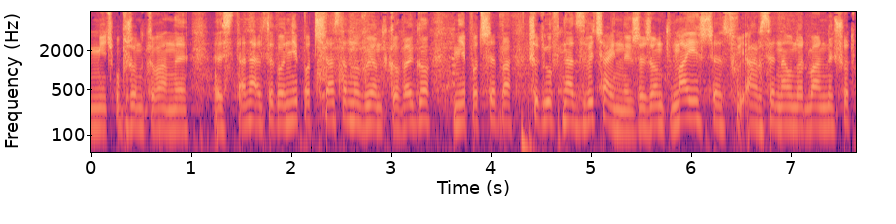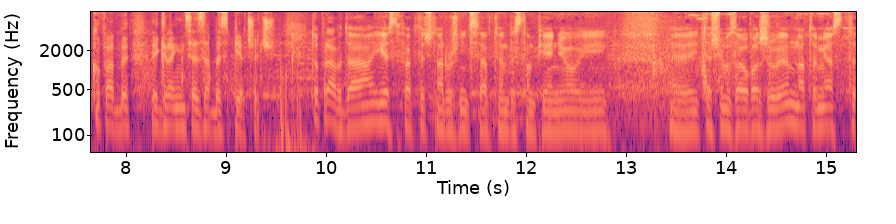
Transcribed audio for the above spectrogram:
mieć uporządkowany e, stan, ale tego nie potrzeba stanu wyjątkowego, nie potrzeba środków nadzwyczajnych, że rząd ma jeszcze swój arsenał normalnych środków, aby granice zabezpieczyć. To prawda, jest faktyczna różnica w tym wystąpieniu i, e, i też ją zauważyłem, natomiast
